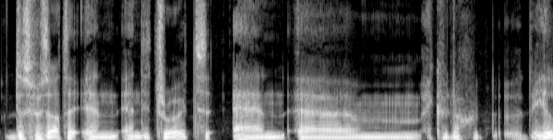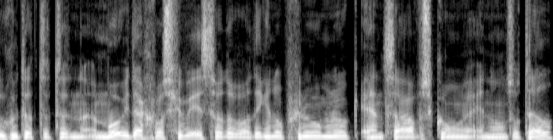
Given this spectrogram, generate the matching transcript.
dus we zaten in, in Detroit en ehm, ik weet nog heel goed dat het een, een mooie dag was geweest. We hadden wat dingen opgenomen ook en s'avonds komen we in ons hotel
